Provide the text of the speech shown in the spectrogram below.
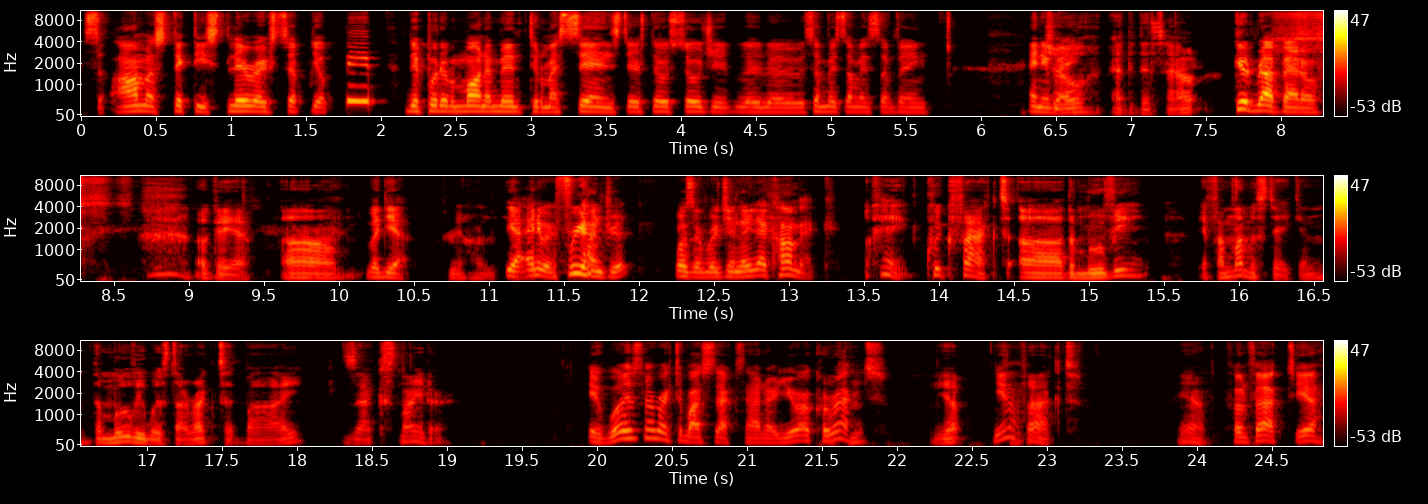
so I'ma stick these lyrics up your beep. They put a monument to my sins. There's no soldier, blah, blah, blah, something, something, something. Anyway, Joe, edit this out. good rap battle. Okay, yeah. Um, But yeah, 300. yeah. Anyway, 300 was originally a comic. Okay, quick fact. Uh, the movie, if I'm not mistaken, the movie was directed by Zack Snyder. It was directed by Zack Snyder. You are correct. Yep. Yeah. Fun fact. Yeah. Fun fact, yeah.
